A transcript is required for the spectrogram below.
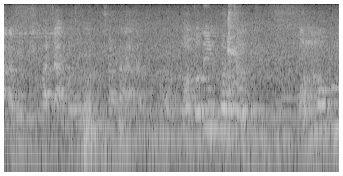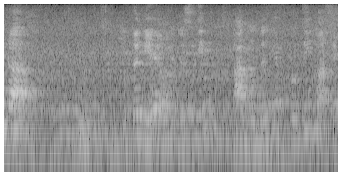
আগামী তিন বা চার বছর সরকার আসার ততদিন পর্যন্ত অন্নপূর্ণা মধ্যে দিয়ে আমাদের যে স্কিম, তার মধ্যে দিয়ে প্রতি মাসে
